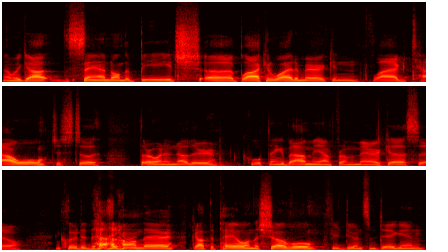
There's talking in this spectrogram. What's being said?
And we got the sand on the beach, uh, black and white American flag towel, just to throw in another cool thing about me. I'm from America, so included that on there. Got the pail and the shovel if you're doing some digging.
